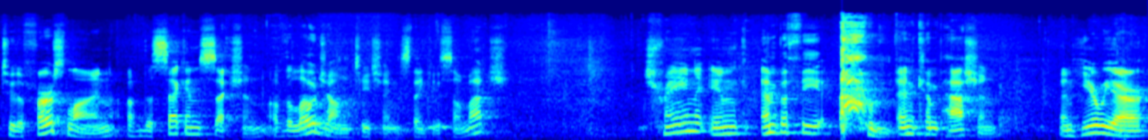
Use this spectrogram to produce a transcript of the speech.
to the first line of the second section of the Lojong teachings. Thank you so much. Train in empathy and compassion. And here we are.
